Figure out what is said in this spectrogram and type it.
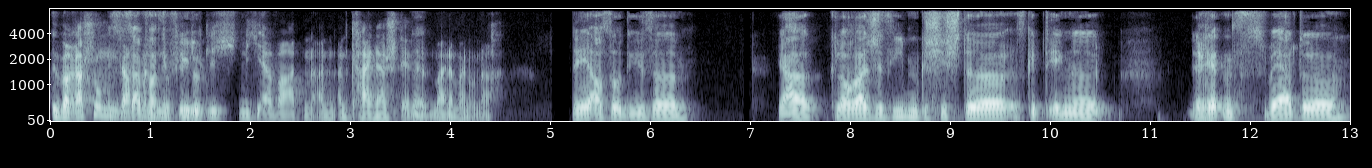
Überraschungen darf man in dem Film wirklich nicht erwarten, an, an keiner Stelle, ja. meiner Meinung nach. Nee, auch so diese, ja, glorreiche Sieben-Geschichte, es gibt irgendeine rettenswerte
